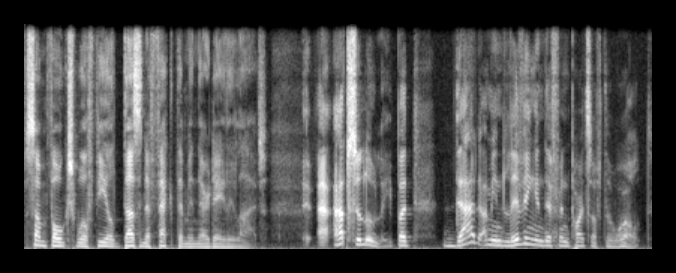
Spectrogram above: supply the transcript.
some folks will feel doesn't affect them in their daily lives. Absolutely, but that I mean, living in different parts of the world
